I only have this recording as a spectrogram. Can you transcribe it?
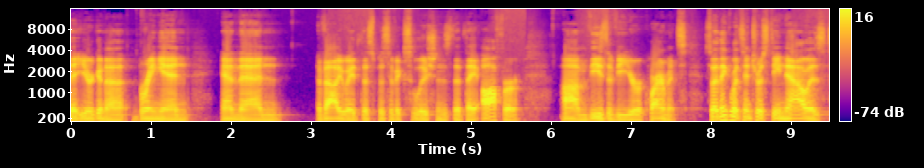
that you're going to bring in and then evaluate the specific solutions that they offer um, vis-a-vis your requirements. So I think what's interesting now is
